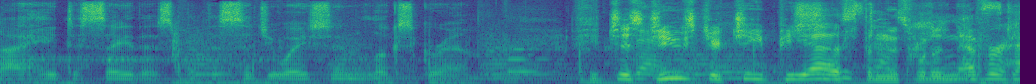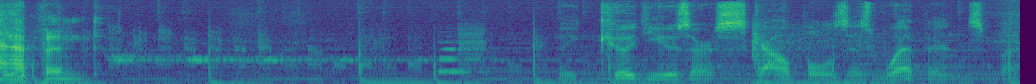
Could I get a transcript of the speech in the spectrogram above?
I hate to say this, but the situation looks grim. If you just used your GPS, then this would have never happened. We could use our scalpels as weapons, but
